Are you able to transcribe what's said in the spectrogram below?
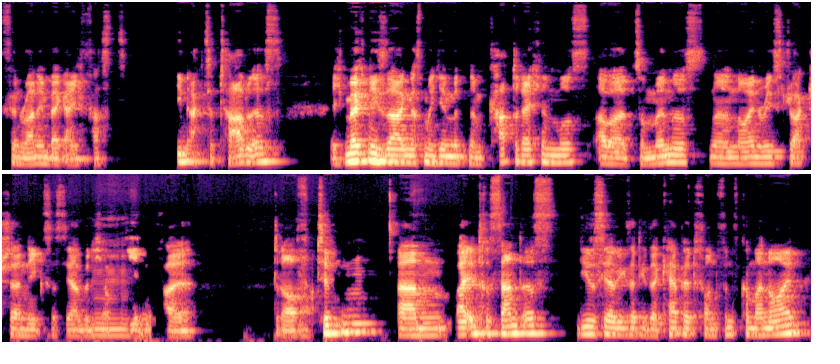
für einen Running Back eigentlich fast inakzeptabel ist. Ich möchte nicht sagen, dass man hier mit einem Cut rechnen muss, aber zumindest einen neuen Restructure nächstes Jahr würde ich mm. auf mhm. jeden Fall drauf ja. tippen. Ähm, weil interessant ist, dieses Jahr, wie gesagt, dieser Capit von 5,9.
